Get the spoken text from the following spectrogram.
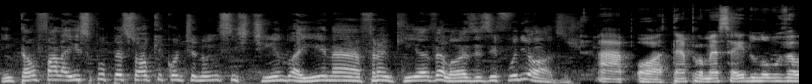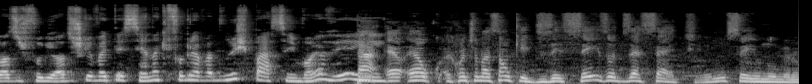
Então fala isso pro pessoal que continua insistindo aí na franquia Velozes e Furiosos. Ah, ó, tem a promessa aí do novo Velozes e Furiosos que vai ter cena que foi gravada no espaço, hein? Bora ver aí. Tá, hein? é, é a continuação o quê? 16 ou 17? Eu não sei o número.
